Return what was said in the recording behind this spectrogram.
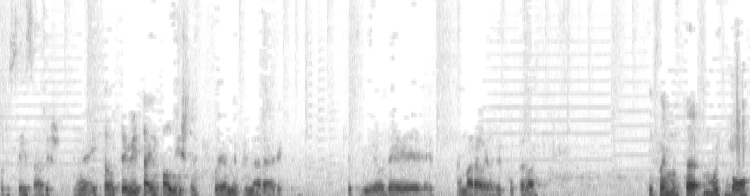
foram seis áreas. Né? Então teve Itaim Paulista, que foi a minha primeira área, que eu tive o de Amaral e o de Cooper lá. E foi muito, muito bom.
